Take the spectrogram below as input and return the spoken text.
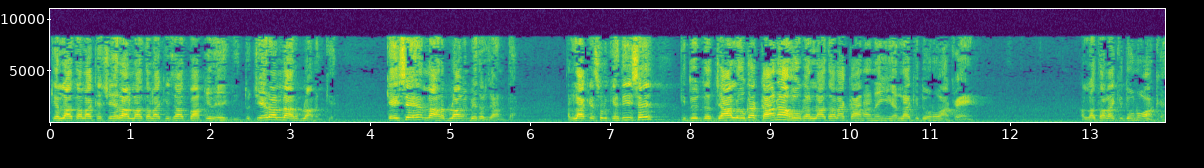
کہ اللہ تعالیٰ کا چہرہ اللہ تعالیٰ کے ساتھ باقی رہے گی۔ تو چہرہ اللہ رب العالمین کے۔ کیسے ہے؟ اللہ رب العالمین بہتر جانتا اللہ کے سر حدیث ہے کہ جو دجال ہوگا کانا ہوگا، اللہ تعالیٰ کانا نہیں ہے، اللہ کی دونوں آنکھیں ہیں۔ اللہ تعالیٰ کی دونوں آنکھیں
